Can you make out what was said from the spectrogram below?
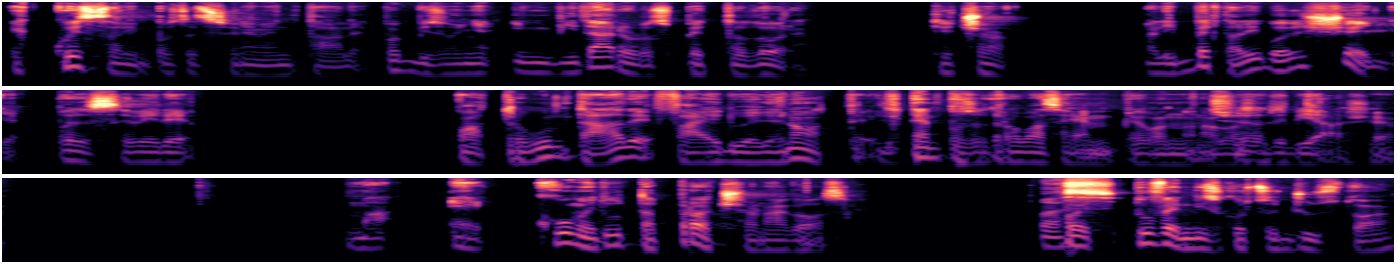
E questa è l'impostazione mentale. Poi bisogna invitare lo spettatore che ha la libertà di poter scegliere. Poi se vede quattro puntate, fai due di notte. Il tempo si trova sempre quando una cosa Certo. ti piace. Ma è come tu ti approccia una cosa. Ma Poi sì- tu fai un discorso giusto, eh?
